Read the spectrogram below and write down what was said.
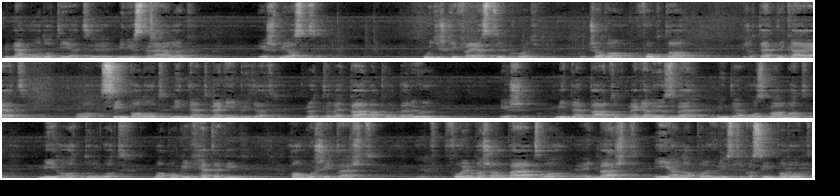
hogy nem mondott ilyet miniszterelnök, és mi azt úgy is kifejeztük, hogy, hogy Csaba fogta, és a technikáját, a színpadot, mindent megépített rögtön egy pár napon belül, és minden pártot megelőzve, minden mozgalmat mi adtunk ott napokig, hetekig hangosítást. Folyamatosan váltva egymást, éjjel-nappal őriztük a színpadot,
